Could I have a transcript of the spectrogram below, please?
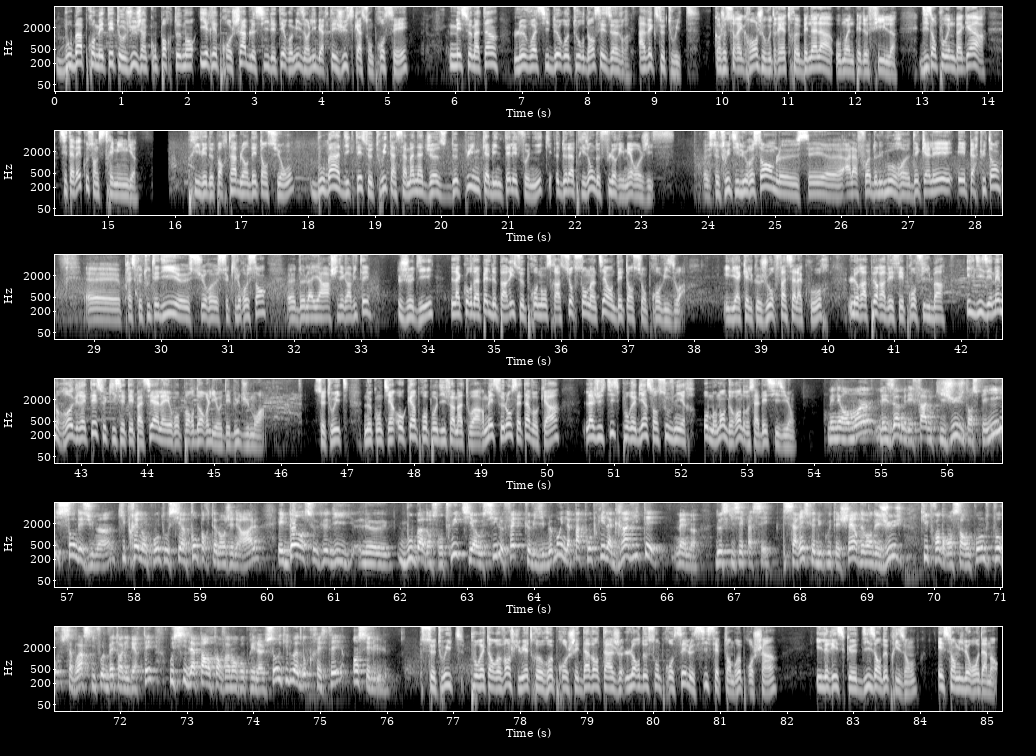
Bouba promettait au juge un comportement irréprochable s'il était remis en liberté jusqu'à son procès. Mais ce matin, le voici de retour dans ses œuvres avec ce tweet. Quand je serai grand, je voudrais être Benalla ou moine pédophile. Dix ans pour une bagarre, c'est avec ou sans le streaming? Privé de portable en détention, Bouba a dicté ce tweet à sa manageuse depuis une cabine téléphonique de la prison de Fleury-Mérogis. Euh, ce tweet, il lui ressemble. C'est euh, à la fois de l'humour décalé et percutant. Euh, presque tout est dit sur ce qu'il ressent de la hiérarchie des gravités. Jeudi, la Cour d'appel de Paris se prononcera sur son maintien en détention provisoire. Il y a quelques jours, face à la Cour, le rappeur avait fait profil bas. Il disait même regretter ce qui s'était passé à l'aéroport d'Orly au début du mois. Ce tweet ne contient aucun propos diffamatoire, mais selon cet avocat, la justice pourrait bien s'en souvenir au moment de rendre sa décision. Mais néanmoins, les hommes et les femmes qui jugent dans ce pays sont des humains qui prennent en compte aussi un comportement général. Et dans ce que dit le Bouba dans son tweet, il y a aussi le fait que visiblement, il n'a pas compris la gravité même de ce qui s'est passé. Ça risque de lui coûter cher devant des juges qui prendront ça en compte pour savoir s'il faut le mettre en liberté ou s'il n'a pas encore vraiment compris la leçon et qu'il doit donc rester en cellule. Ce tweet pourrait en revanche lui être reproché davantage lors de son procès le 6 septembre prochain. Il risque 10 ans de prison et 100 000 euros d'amende.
